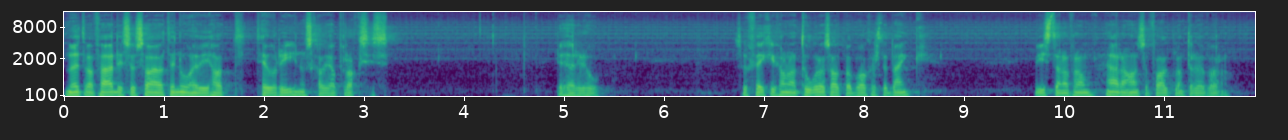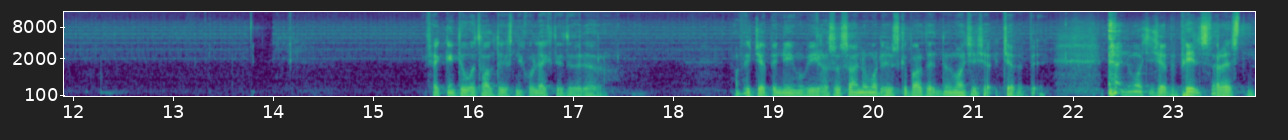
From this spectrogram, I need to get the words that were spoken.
Møtet var ferdig, så sa jeg at nå har vi hatt teori, nå skal vi ha praksis. Det hører i hop. Så fikk jeg fram Tore og satt på bakerste benk. Viste han fram. Her er han som falt blant røvere. Fikk inn 2500 i kollekt utover døra. Han fikk kjøpe en ny mobil, og så sa han nå må du huske på at du må ikke kjøpe Du må ikke kjøpe pils, forresten.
